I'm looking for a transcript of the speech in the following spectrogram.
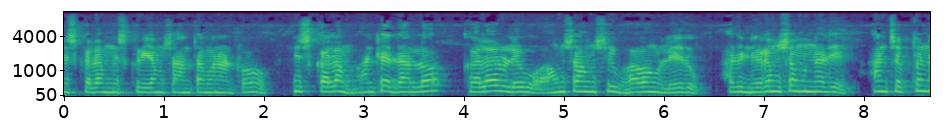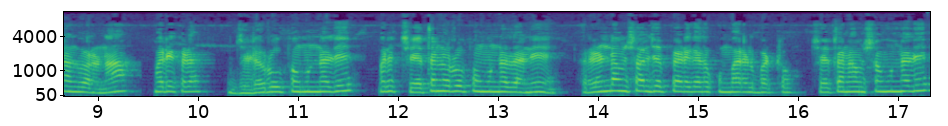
నిష్కలం నిష్క్రియం శాంతం అని అంటూ నిష్కలం అంటే దానిలో కలలు లేవు అంశాంశీ భావం లేదు. అది నిరంశం ఉన్నది అని చెప్తున్నందువలన మరి ఇక్కడ జడ రూపం ఉన్నది మరి చేతన రూపం ఉన్నదని రెండు అంశాలు చెప్పాడు కదా కుమారుల భట్టు చేతనాంశం ఉన్నది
